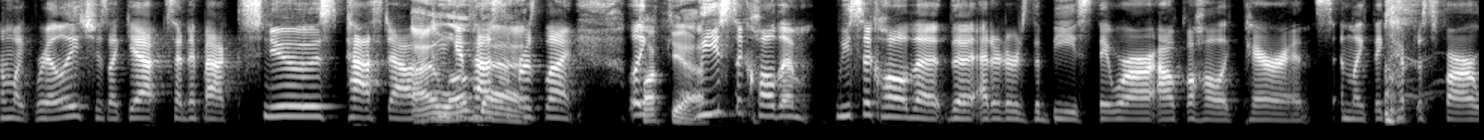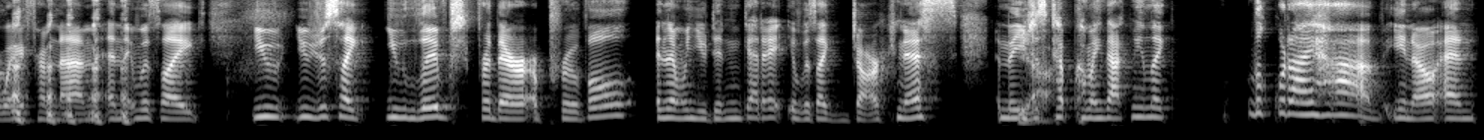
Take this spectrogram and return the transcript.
I'm like, really? She's like, yeah, send it back. Snooze, passed out. I love get past that. the first line. Like Fuck yeah. we used to call them, we used to call the the editors the beast. They were our alcoholic parents. And like they kept us far away from them. And it was like you you just like you lived for their approval. And then when you didn't get it, it was like darkness. And then you yeah. just kept coming back being like, look what I have, you know? And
